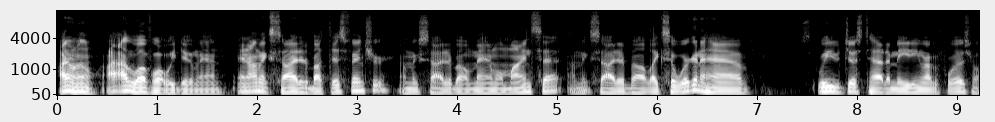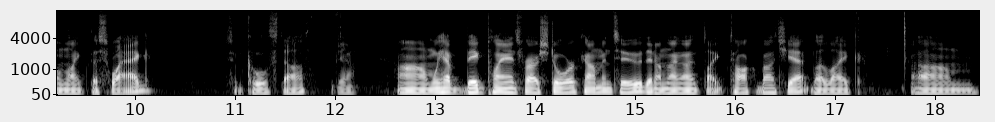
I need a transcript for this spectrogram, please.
I don't know. I, I love what we do, man. And I'm excited about this venture. I'm excited about Maniml Mindset. I'm excited about like so we're gonna have we've just had a meeting right before this on like the swag. Some cool stuff. Yeah. Um, we have big plans for our store coming too that I'm not gonna like talk about yet, but like, um,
